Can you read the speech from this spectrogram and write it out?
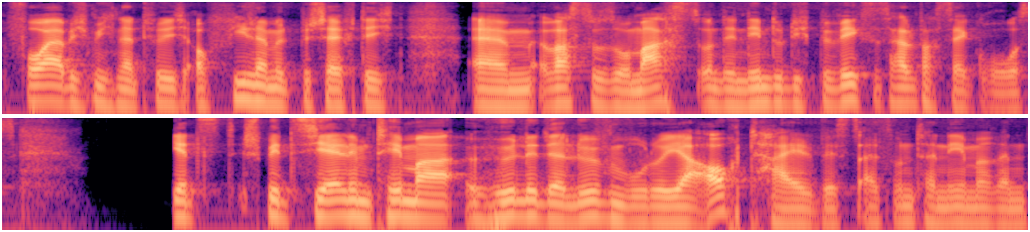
vorher habe ich mich natürlich auch viel damit beschäftigt, ähm, was du so machst und in dem du dich bewegst, ist einfach sehr groß. Jetzt speziell im Thema Höhle der Löwen, wo du ja auch Teil bist als Unternehmerin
